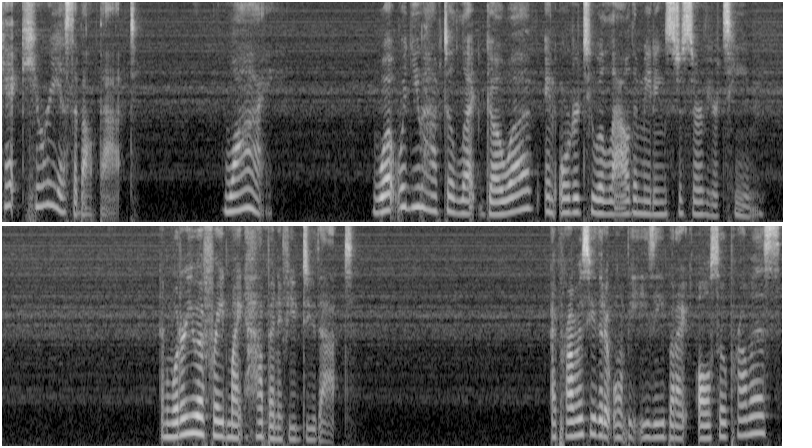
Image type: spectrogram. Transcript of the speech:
get curious about that. Why? What would you have to let go of in order to allow the meetings to serve your team? And what are you afraid might happen if you do that? I promise you that it won't be easy, but I also promise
